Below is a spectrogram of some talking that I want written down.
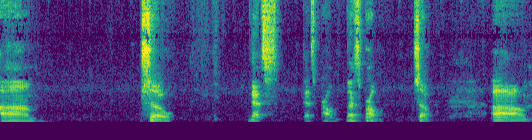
Um, so that's that's problem. That's the problem. So um,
